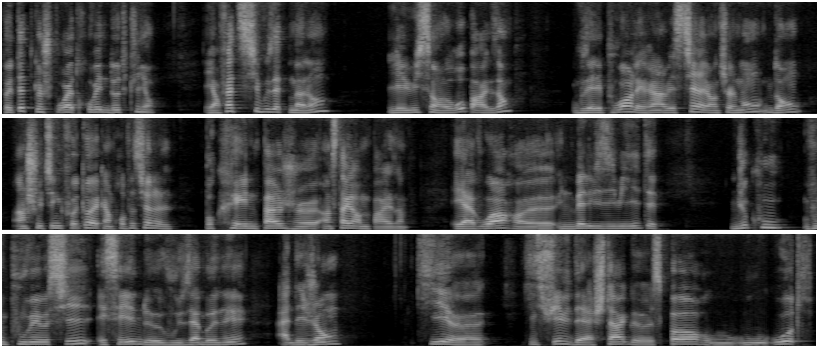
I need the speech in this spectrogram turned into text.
peut-être que je pourrais trouver d'autres clients. Et en fait, si vous êtes malin, les 800 euros, par exemple, vous allez pouvoir les réinvestir éventuellement dans un shooting photo avec un professionnel pour créer une page euh, Instagram par exemple et avoir euh, une belle visibilité. Du coup, vous pouvez aussi essayer de vous abonner à des gens qui, euh, qui suivent des hashtags sport ou, ou, autres.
